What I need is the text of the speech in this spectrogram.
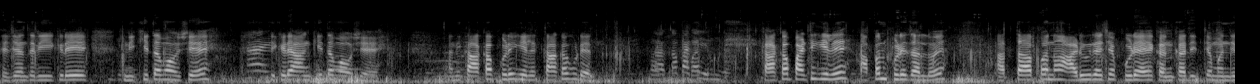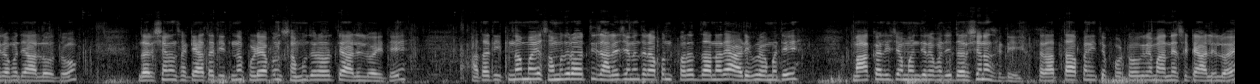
त्याच्यानंतर इकडे निकिता मावशी आहे. तिकडे अंकिता मावशी आहे. आणि काका पुढे गेलेत. काका कुठे आहेत? काका पाठी गेले आपण पुढे चाललो आहे आत्ता आपण आडिवऱ्याच्या पुढे आहे कनकादित्य मंदिरामध्ये आलो होतो. दर्शनासाठी आता तिथनं पुढे आपण समुद्रावरती आलेलो आहे इथे. आता तिथनं मग समुद्रावरती झाल्याच्यानंतर आपण परत जाणार आहे आडिवऱ्यामध्ये महाकालीच्या मंदिरामध्ये दर्शनासाठी. तर आत्ता आपण इथे फोटो वगैरे मारण्यासाठी आलेलो आहे.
